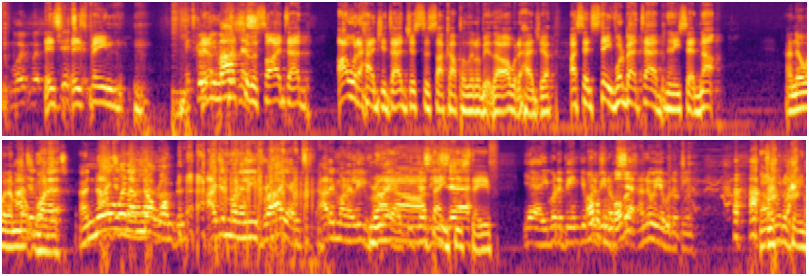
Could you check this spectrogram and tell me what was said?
It's- We- we- It's, it's been it's going to be yeah, pushed to the side, Dad. I would have had your Dad, just to suck up a little bit, though. I would have had you. I said, Steve, what about Dad? And he said, Nah. I know when I'm I not wanted. want to. I know when I'm not wanted. I didn't want to leave Ry out. I didn't want to leave Ry out Yeah, because thank he's. you, uh, Steve. Yeah, he would have been. You would have been wasn't upset. bothered. I know you would have been. I would have been.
